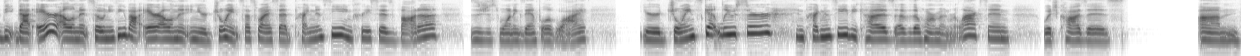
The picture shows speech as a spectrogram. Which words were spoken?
the, that air element. So when you think about air element in your joints, that's why I said pregnancy increases Vata. This is just one example of why. Your joints get looser in pregnancy because of the hormone relaxin, which causes um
